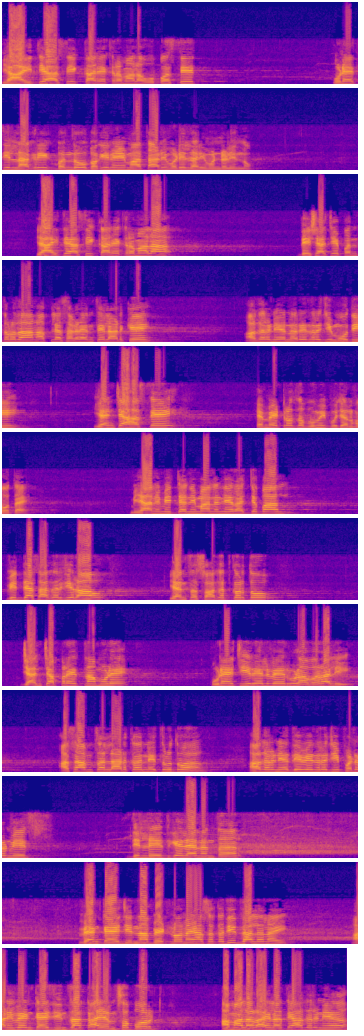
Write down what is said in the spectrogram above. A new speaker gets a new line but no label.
या ऐतिहासिक कार्यक्रमाला उपस्थित पुण्यातील नागरिक बंधू भगिनी माता आणि वडीलधारी मंडळींनो या ऐतिहासिक कार्यक्रमाला देशाचे पंतप्रधान आपल्या सगळ्यांचे लाडके आदरणीय नरेंद्रजी मोदी यांच्या हस्ते हे मेट्रोचं भूमिपूजन होत आहे. मी या निमित्ताने माननीय राज्यपाल विद्यासागरजी राव यांचं स्वागत करतो. ज्यांच्या प्रयत्नामुळे पुण्याची रेल्वे रुळावर आली असं आमचं लाडकं नेतृत्व आदरणीय देवेंद्रजी फडणवीस दिल्लीत गेल्यानंतर व्यंकय्याजींना भेटलो नाही असं कधीच झालं नाही. आणि व्यंकय्याजींचा कायम सपोर्ट आम्हाला राहिला ते आदरणीय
